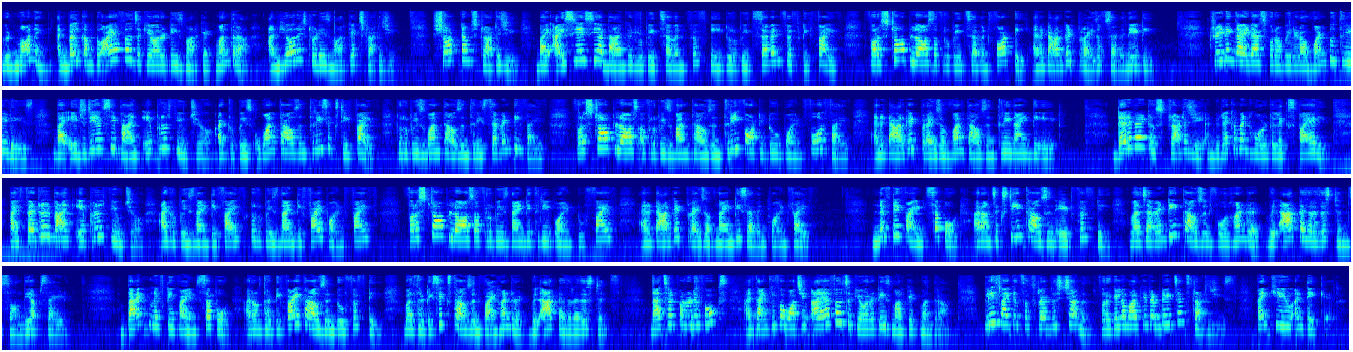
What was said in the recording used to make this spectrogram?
Good morning and welcome to IIFL Securities Market Mantra and here is today's market strategy. Short-term strategy buy ICICI Bank at rupees 750 to rupees 755 for a stop loss of rupees 740 and a target price of 780. Trading ideas for a period of 1 to 3 days buy HDFC Bank April future at rupees 1365 to rupees 1375 for a stop loss of rupees 1342.45 and a target price of 1398 derivative strategy and we recommend hold till expiry buy Federal Bank April future at rupees 95 to rupees 95.5 for a stop loss of rupees 93.25 and a target price of 97.5. Nifty finds support around 16,850 while 17,400 will act as a resistance on the upside. Bank Nifty finds support around 35,250 while 36,500 will act as a resistance. That's it for today folks and thank you for watching IIFL Securities Market Mantra. Please like and subscribe this channel for regular market updates and strategies. Thank you and take care.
